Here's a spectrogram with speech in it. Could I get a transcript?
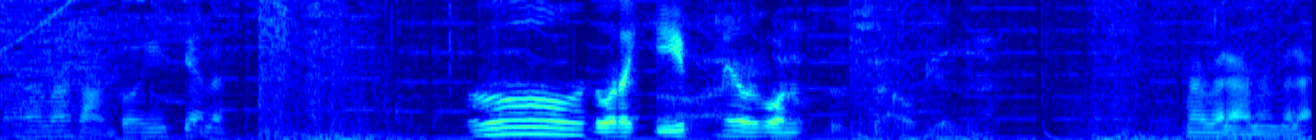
มามาสามตัวนี้เกลียดเลยเออโดนตะคีบไม่โดนผลไม่เป็นไรไม่เป็นไร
